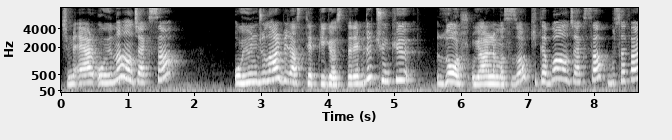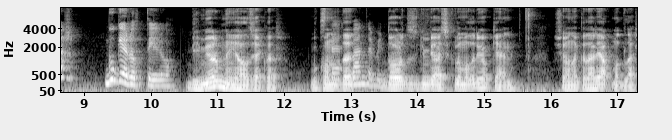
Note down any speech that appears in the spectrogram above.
Şimdi eğer oyunu alacaksa oyuncular biraz tepki gösterebilir. Çünkü zor, uyarlaması zor. Kitabı alacaksa bu sefer bu Geralt değil o. Bilmiyorum neyi alacaklar. Bu konuda ben de bilmiyorum. doğru düzgün bir açıklamaları yok yani. Şu ana kadar yapmadılar.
